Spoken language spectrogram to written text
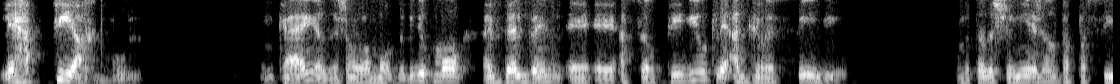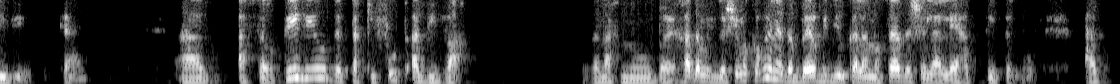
להטיח גבול. אוקיי? Okay? אז יש לנו רמות. זה בדיוק כמו ההבדל בין אה, אה, אסרטיביות לאגרסיביות. ובצד השני יש לנו את הפסיביות, אוקיי? Okay? אז אסרטיביות זה תקיפות אדיבה. אז אנחנו באחד המפגשים הקרובים נדבר בדיוק על הנושא הזה של להציב את הגבול. אז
